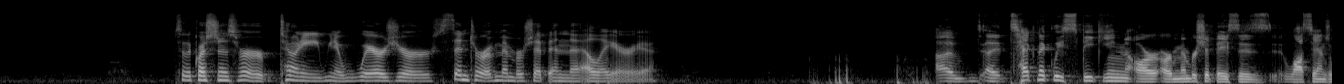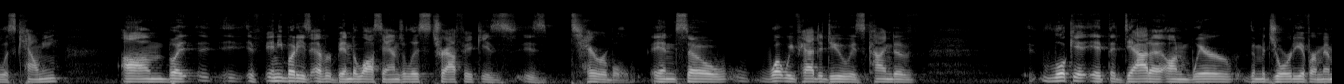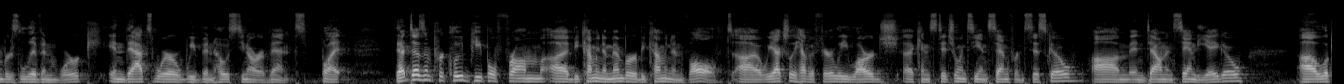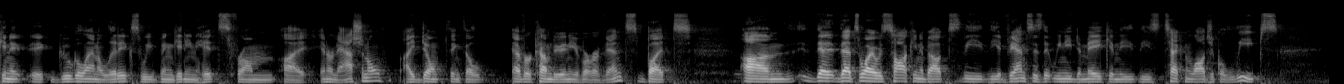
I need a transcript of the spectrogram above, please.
involved? So the question is for Tony, you know, where's your center of membership in the LA area? Uh, uh, technically speaking, our, our membership base is Los Angeles County. Um, but if anybody's ever been to Los Angeles, traffic is is terrible. And so what we've had to do is kind of look at, at the data on where the majority of our members live and work, and that's where we've been hosting our events. But that doesn't preclude people from uh, becoming a member or becoming involved. Uh, we actually have a fairly large uh, constituency in San Francisco um, and down in San Diego. Uh, looking at, at Google Analytics, we've been getting hits from uh, international. I don't think they'll ever come to any of our events, but um, th- that's why I was talking about the, the advances that we need to make and the, these technological leaps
